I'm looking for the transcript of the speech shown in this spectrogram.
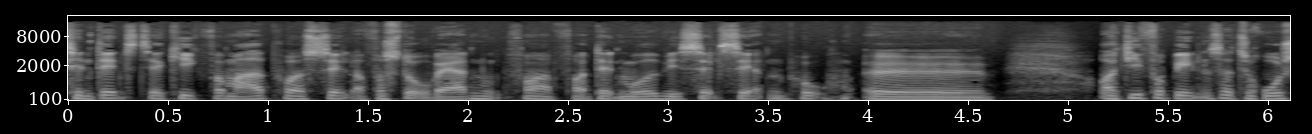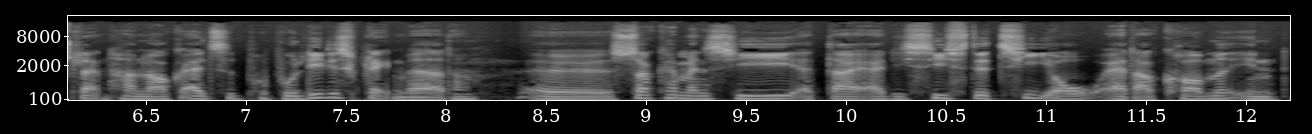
tendens til at kigge for meget på os selv og forstå verden ud fra, fra den måde, vi selv ser den på. Øh, og de forbindelser til Rusland har nok altid på politisk plan været der. Øh, så kan man sige, at der er de sidste 10 år, at der er kommet en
